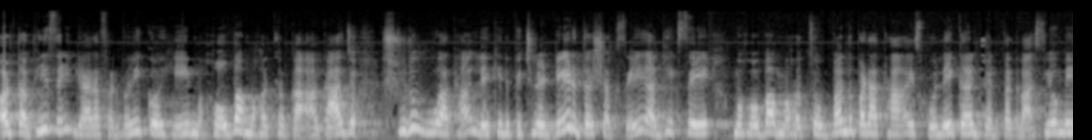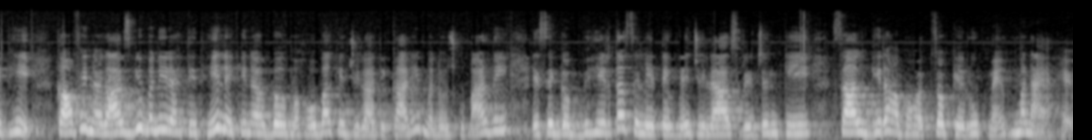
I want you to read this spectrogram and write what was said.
और तभी से 11 फरवरी को ही महोबा महोत्सव का आगाज़ शुरू हुआ था, लेकिन पिछले डेढ़ दशक से अधिक से महोबा महोत्सव बंद पड़ा था। इसको लेकर जनपद वासियों में भी काफ़ी नाराज़गी बनी रहती थी, लेकिन अब महोबा के जिलाधिकारी मनोज कुमार ने इसे गंभीरता से लेते हुए जिला सृजन की सालगिरह महोत्सव के रूप में मनाया है।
